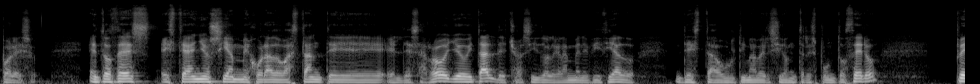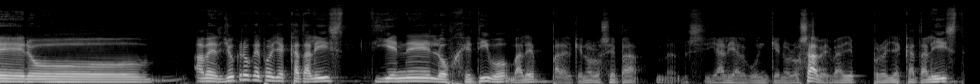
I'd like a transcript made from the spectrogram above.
Por eso. Entonces, este año sí han mejorado bastante el desarrollo y tal. De hecho, ha sido el gran beneficiado de esta última versión 3.0. Pero, a ver, yo creo que el Project Catalyst tiene el objetivo, ¿vale? Para el que no lo sepa, si hay alguien que no lo sabe, ¿vale? Project Catalyst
